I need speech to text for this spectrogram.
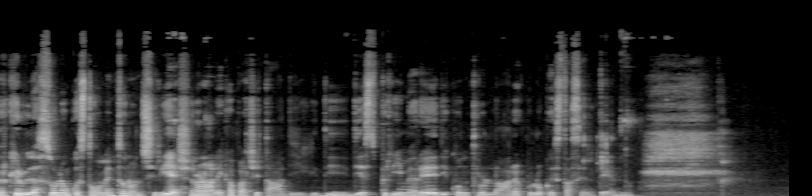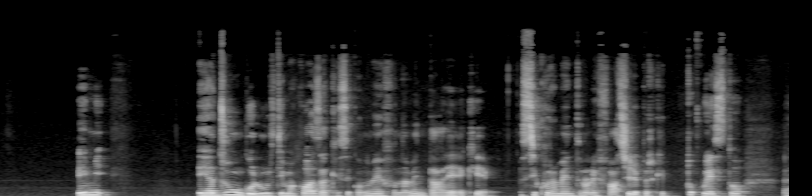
perché lui da solo in questo momento non ci riesce, non ha le capacità di, di, di esprimere e di controllare quello che sta sentendo. E, mi, e aggiungo l'ultima cosa che secondo me è fondamentale, è che sicuramente non è facile perché tutto questo eh,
